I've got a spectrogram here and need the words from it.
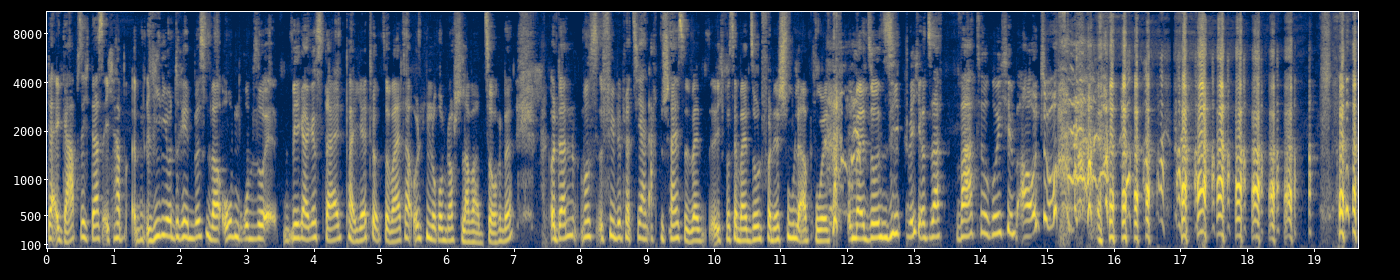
da ergab sich das, ich habe ein Video drehen müssen, war obenrum so mega gestylt, Paillette und so weiter, untenrum noch Schlafanzug, ne? Und dann muss, fiel mir plötzlich ein, ach du Scheiße, mein, ich muss ja meinen Sohn von der Schule abholen. Und mein Sohn sieht mich und sagt, warte ruhig im Auto.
